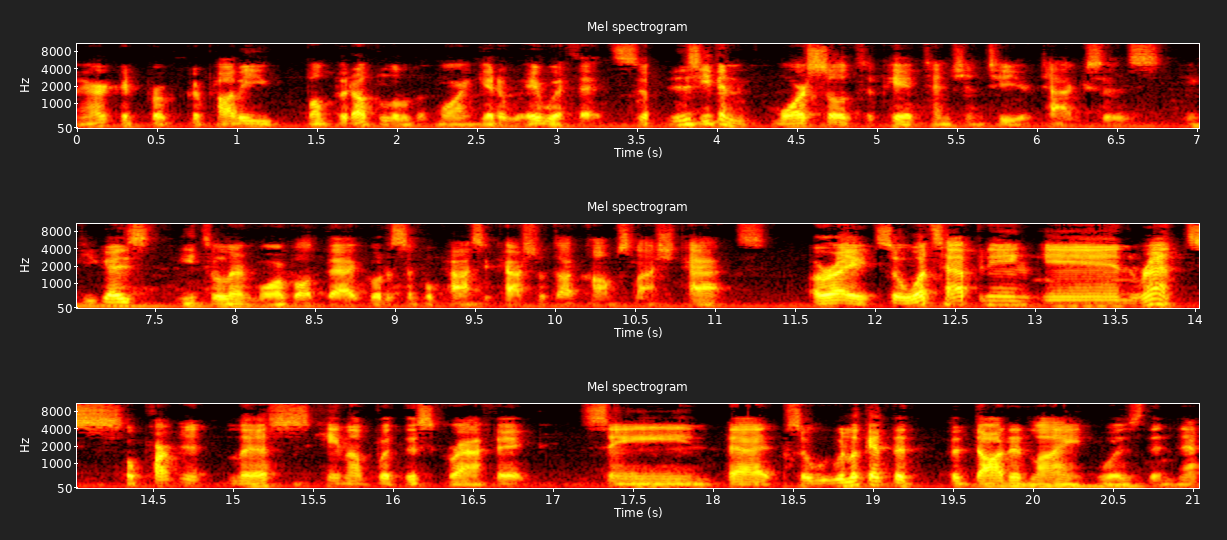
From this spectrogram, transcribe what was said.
America could, could probably bump it up a little bit more and get away with it. So it's even more so to pay attention to your taxes. If you guys need to learn more about that, go to simplepassivecashflow.com slash tax. All right. So what's happening in rents? Apartment List came up with this graphic saying that, so we look at the, the dotted line was the,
